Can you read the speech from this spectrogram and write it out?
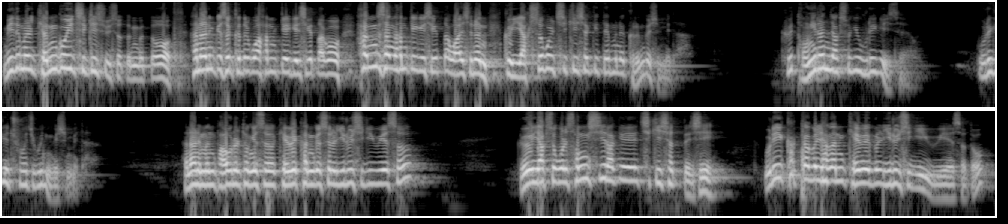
믿음을 견고히 지킬 수 있었던 것도 하나님께서 그들과 함께 계시겠다고 항상 함께 계시겠다고 하시는 그 약속을 지키셨기 때문에 그런 것입니다. 그 동일한 약속이 우리에게 있어요. 우리에게 주어지고 있는 것입니다. 하나님은 바울을 통해서 계획한 것을 이루시기 위해서 그 약속을 성실하게 지키셨듯이 우리 각각을 향한 계획을 이루시기 위해서도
